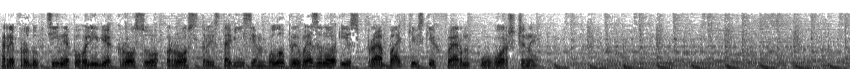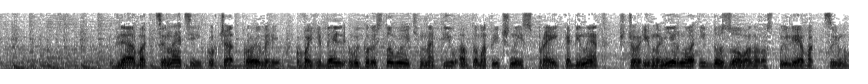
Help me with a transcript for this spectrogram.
Репродукційне поголів'я кросу Рос 308 було привезено із прабатьківських ферм Угорщини. Для вакцинації курчат бройлерів вагідель використовують напівавтоматичний спрей-кабінет, що рівномірно і дозовано розпилює вакцину.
